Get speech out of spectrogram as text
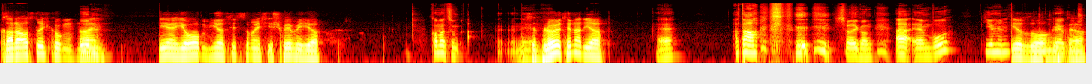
Geradeaus durchgucken. Nein. Oben. Hier, hier oben, hier. Siehst du mich? Ich schwebe hier. Komm mal zum. Äh, Nee. Bisschen blöd hinter dir. Hä? Ach da! Entschuldigung. Ah, ähm, wo? Hierhin? Hier so Ja, ungefähr.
